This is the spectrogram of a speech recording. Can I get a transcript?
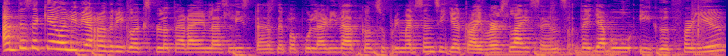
Antes de que Olivia Rodrigo explotara en las listas de popularidad con su primer sencillo Driver's License, Deja Vu y Good For You,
